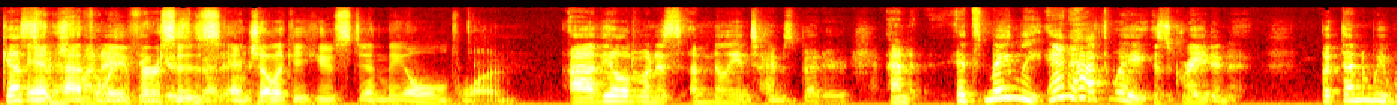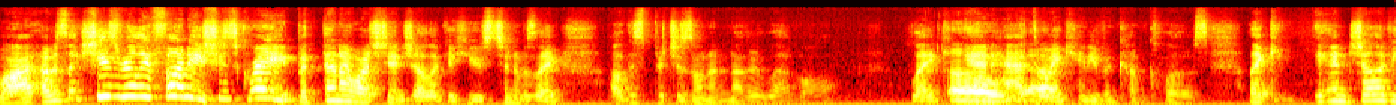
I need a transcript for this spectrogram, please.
Guess Anne which one I Hathaway versus. Anjelica Huston, the old one. Uh, the old one is a million times better, and it's mainly Anne Hathaway is great in it. But then we watched. I was like, she's really funny. She's great. But then I watched Anjelica Huston. and was like, oh, this bitch is on another level. Like Oh, Anne yeah. Hathaway can't even come close. Like Anjelica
